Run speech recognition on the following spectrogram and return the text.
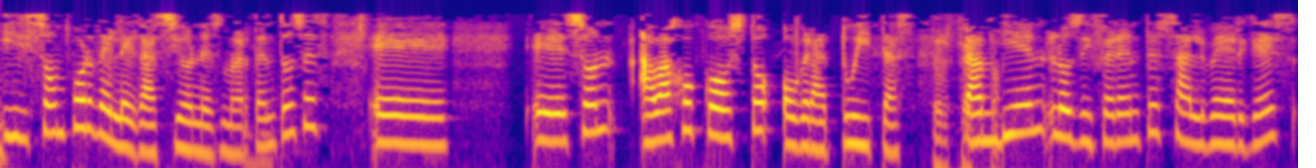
y son por delegaciones, Marta. Entonces, eh, eh, son a bajo costo o gratuitas. También los diferentes albergues,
